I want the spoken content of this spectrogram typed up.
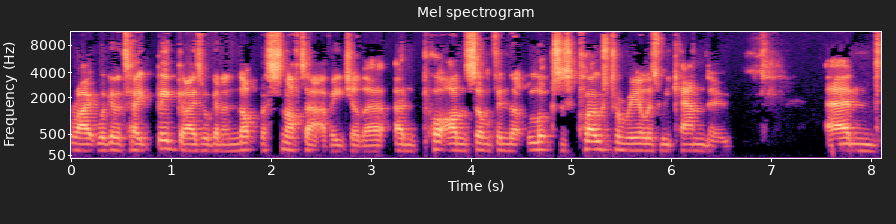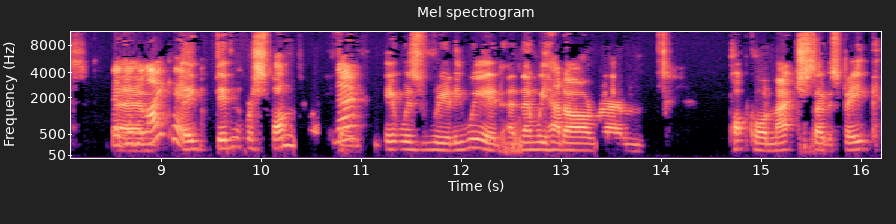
right, we're going to take big guys, we're going to knock the snot out of each other and put on something that looks as close to real as we can do. And They didn't um, like it. They didn't respond to No. It was really weird. And then we had our um, popcorn match, so to speak,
